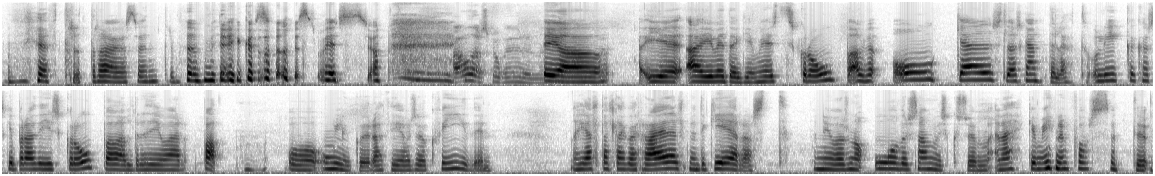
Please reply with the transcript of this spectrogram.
ég hef eftir að draga söndri með mér í eitthvað svolítið mission. Báðar skrópa vinnuna. Já, ég, að ég veit ekki, mér finnst skrópa alveg ógeðslega skemmtilegt og líka kannski bara því ég skrópaði aldrei því ég var barn og unglingur að því ég var svo kvíðin. Og ég held alltaf eitthvað hræðilt myndi gerast. Þannig ég var svona ofur samviskusum en ekki á mínum fórsöndum.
